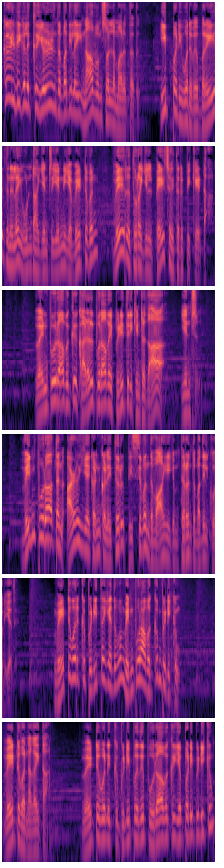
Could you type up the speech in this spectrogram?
கேள்விகளுக்கு எழுந்த பதிலை நாவும் சொல்ல மறுத்தது. இப்படி ஒரு விபரீத நிலை உண்டா என்று எண்ணிய வேட்டுவன் வேறு துறையில் பேச்சை திருப்பி கேட்டான். வெண்புறாவுக்கு கடல் புறாவை பிடித்திருக்கின்றதா? என்று வெண்புறா தன் அழகிய கண்களை திருப்பி சிவந்த வாயையும் திறந்து பதில் கூறியது. வேட்டுவருக்கு பிடித்த எதுவும் வெண்புறாவுக்கும் பிடிக்கும். வேட்டுவன் நகைத்தான். வேட்டுவனுக்கு பிடிப்பது புறாவுக்கு எப்படி பிடிக்கும்?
